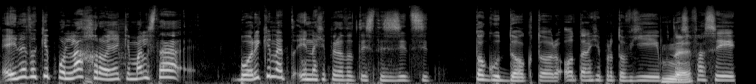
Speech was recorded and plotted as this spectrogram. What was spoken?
είναι εδώ και πολλά χρόνια και μάλιστα μπορεί και να, ή να έχει πυροδοτήσει τη συζήτηση το Good Doctor όταν είχε πρωτοβγεί που Ναι. ήταν σε φάση.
